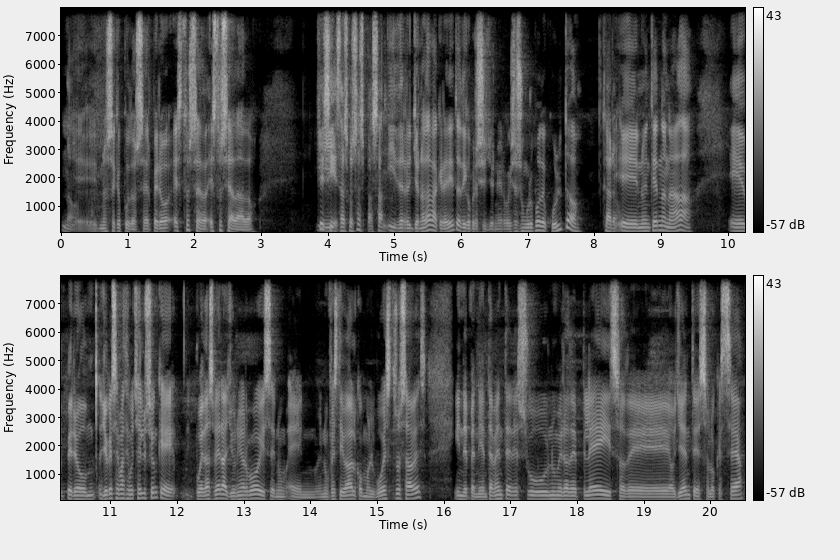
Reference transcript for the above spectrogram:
No. Eh, no sé qué pudo ser, pero esto se, esto se ha dado. Sí, Y- sí, estas cosas pasan. Y de yo no daba crédito, digo, pero si Junior Boys es un grupo de culto. Claro. Eh, no entiendo nada. Eh, pero yo que sé, me hace mucha ilusión que puedas ver a Junior Boys en un, en- en un festival como el vuestro, ¿sabes? Independientemente de su número de plays o de oyentes o lo que sea,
